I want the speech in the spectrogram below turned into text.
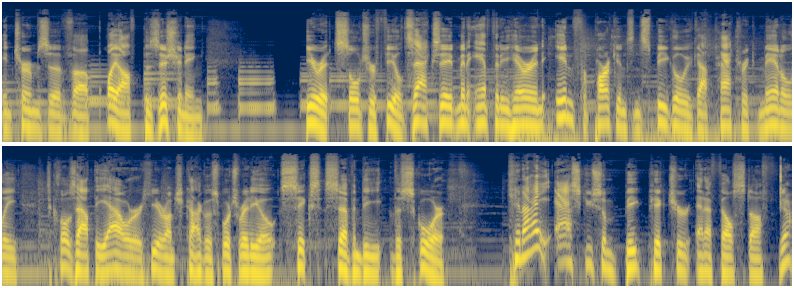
in terms of uh, playoff positioning here at Soldier Field. Zach Zaidman, Anthony Herron in for Parkins and Spiegel. We've got Patrick Mannelly to close out the hour here on Chicago Sports Radio 670 The Score. Can I ask you some big picture NFL stuff? Yeah.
